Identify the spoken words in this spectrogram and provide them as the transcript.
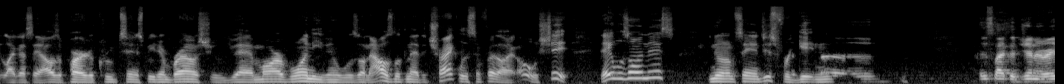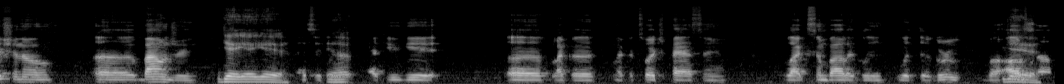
like I said, I was a part of the crew 10 Speed and Brown Shoe. You had Marv One even was on. I was looking at the track list and felt like, oh shit, they was on this. You know what I'm saying? Just forgetting. uh, it's like a generational uh, boundary. Yeah, yeah, yeah. basically. Yep. Like you get uh like a like a torch passing, like symbolically with the group, but Yeah. also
